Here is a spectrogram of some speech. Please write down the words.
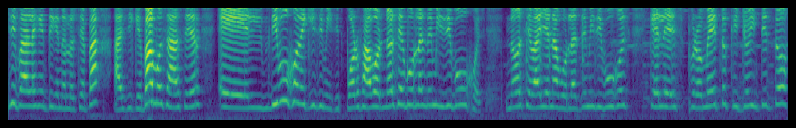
Kissy para la gente que no lo sepa. Así que vamos a hacer el dibujo de Kissy Por favor, no se burlen de mis dibujos. No se vayan a burlar de mis dibujos. Que les prometo que yo intento...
